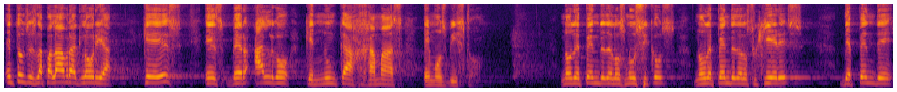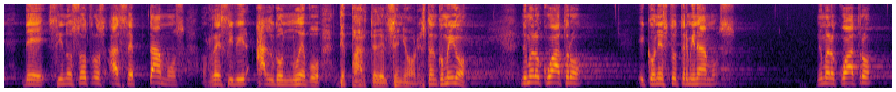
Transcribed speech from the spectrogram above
Entonces la palabra gloria, ¿qué es? Es ver algo que nunca jamás hemos visto. No depende de los músicos, no depende de los sugieres, depende de si nosotros aceptamos recibir algo nuevo de parte del Señor. ¿Están conmigo? Número cuatro, y con esto terminamos. Número cuatro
